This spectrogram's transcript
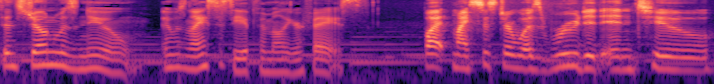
Since Joan was new, it was nice to see a familiar face. But my sister was rooted into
